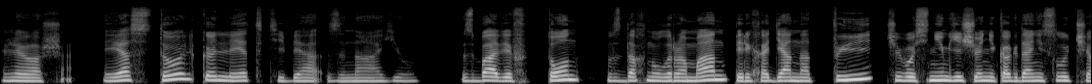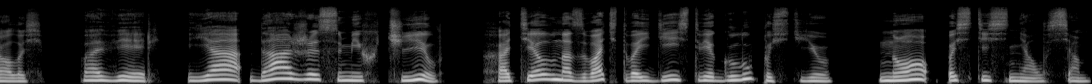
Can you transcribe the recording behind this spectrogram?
Лёша, я столько лет тебя знаю. Сбавив тон, вздохнул Роман, переходя на «ты», чего с ним еще никогда не случалось. Поверь, я даже смягчил. Хотел назвать твои действия глупостью, но постеснялся.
